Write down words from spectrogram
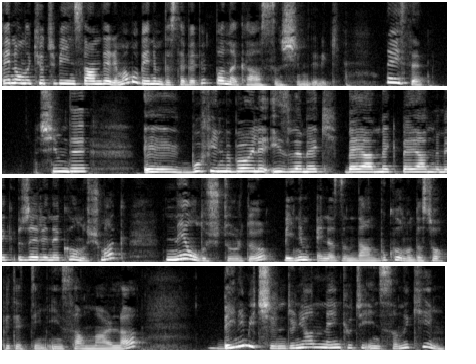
Ben ona kötü bir insan derim ama benim de sebebim bana kalsın şimdilik. Neyse. Şimdi e, bu filmi böyle izlemek, beğenmek, beğenmemek üzerine konuşmak ne oluşturdu? Benim en azından bu konuda sohbet ettiğim insanlarla benim için dünyanın en kötü insanı kim?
